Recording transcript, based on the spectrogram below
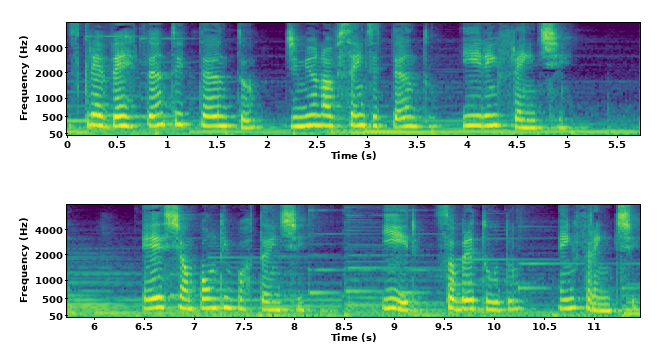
Escrever tanto e tanto, de 1900 e tanto, e ir em frente. Este é um ponto importante. Ir, sobretudo, em frente.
